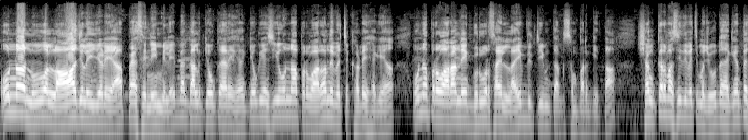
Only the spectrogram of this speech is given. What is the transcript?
ਉਹਨਾਂ ਨੂੰ ਇਲਾਜ ਲਈ ਜਿਹੜੇ ਆ, ਪੈਸੇ ਨਹੀਂ ਮਿਲੇ। ਮੈਂ ਗੱਲ ਕਿਉਂ ਕਹਿ ਰਿਹਾ, ਕਿਉਂਕਿ ਅਸੀਂ ਉਹਨਾਂ ਪਰਿਵਾਰਾਂ ਦੇ ਵਿੱਚ ਖੜੇ ਹੈਗੇ ਆ ਉਹਨਾਂ ਪਰਿਵਾਰਾਂ ਨੇ ਗੁਰੂ ਅਰਸਾਈ ਲਾਈਵ ਦੀ ਟੀਮ ਤੱਕ ਸੰਪਰਕ ਕੀਤਾ। ਸ਼ੰਕਰਵਾਸੀ ਦੇ ਵਿੱਚ ਮੌਜੂਦ ਹੈਗੇ ਆ ਤੇ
